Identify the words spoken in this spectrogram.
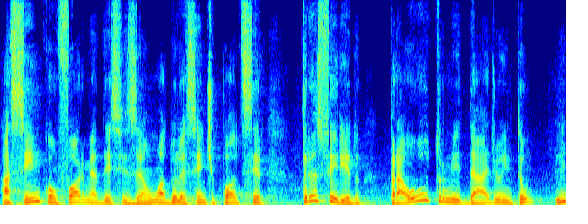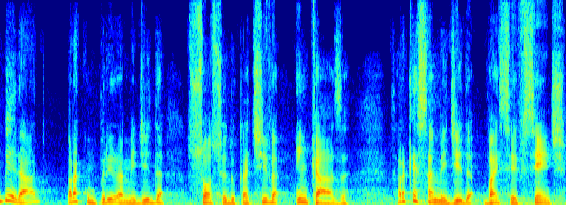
Assim, conforme a decisão, o adolescente pode ser transferido para outra unidade ou então liberado para cumprir a medida socioeducativa em casa. Será que essa medida vai ser eficiente?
